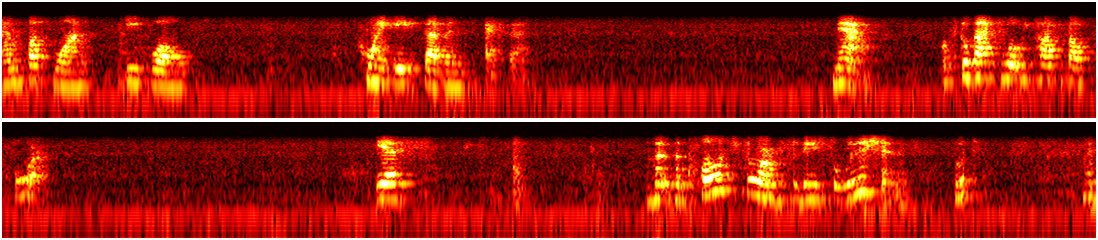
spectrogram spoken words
n plus one equals 0.87xn. Now, let's go back to what we talked about before. If the, the closed form for these solutions, oops,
